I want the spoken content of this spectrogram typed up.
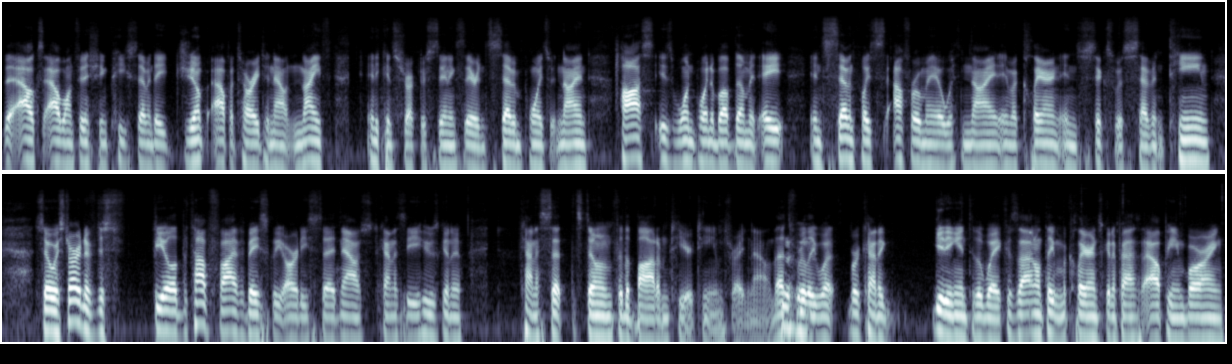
the Alex Albon finishing P7. They jump AlphaTauri to now ninth in the constructor standings there in seven points with nine. Haas is one point above them at eight. In seventh place is Alfa Romeo with nine, and McLaren in six with 17. So we're starting to just feel the top five basically already said now it's kind of see who's going to kind of set the stone for the bottom tier teams right now. That's Mhm. really what we're kind of getting into the way because I don't think McLaren's going to pass Alpine barring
